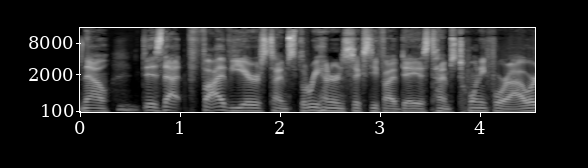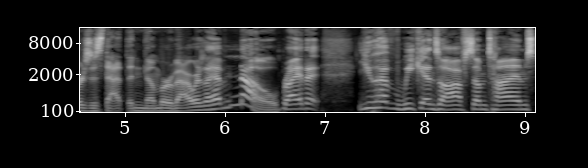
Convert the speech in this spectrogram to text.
Now, mm-hmm. is that five years times 365 days times 24 hours? Is that the number of hours I have? No, right? You have weekends off sometimes.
